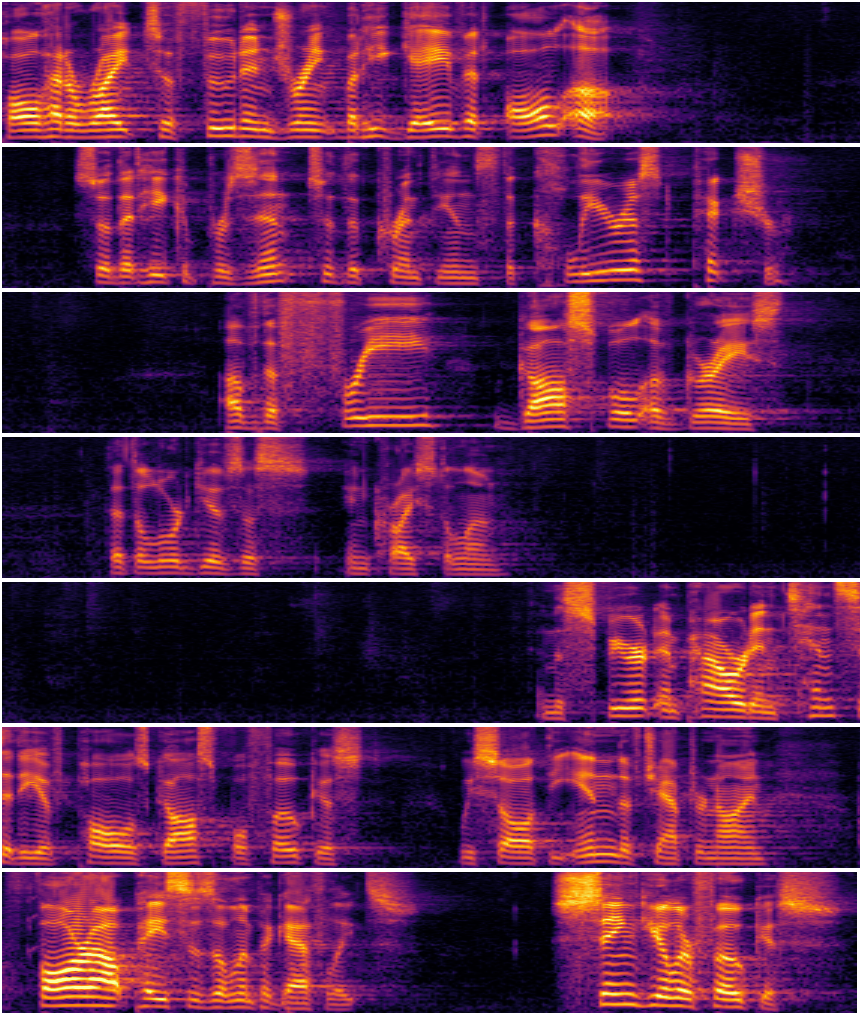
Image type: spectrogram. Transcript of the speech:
Paul had a right to food and drink, but he gave it all up so that he could present to the Corinthians the clearest picture of the free gospel of grace that the Lord gives us in Christ alone. And the spirit empowered intensity of Paul's gospel focused we saw at the end of chapter 9, far outpaces Olympic athletes. Singular focus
